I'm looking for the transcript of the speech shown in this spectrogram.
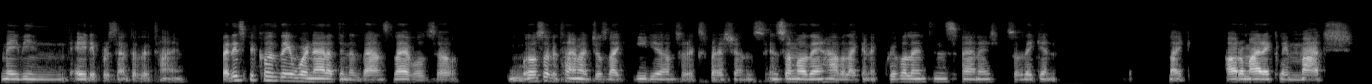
maybe 80% of the time. But it's because they were not at an advanced level so most of the time I just like idioms or expressions, and some of them have like an equivalent in Spanish, so they can like automatically match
